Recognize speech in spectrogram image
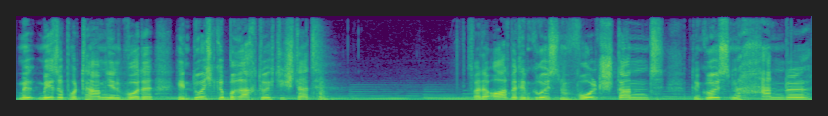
Mesopotamien wurde hindurchgebracht durch die Stadt. Es war der Ort mit dem größten Wohlstand, dem größten Handel,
